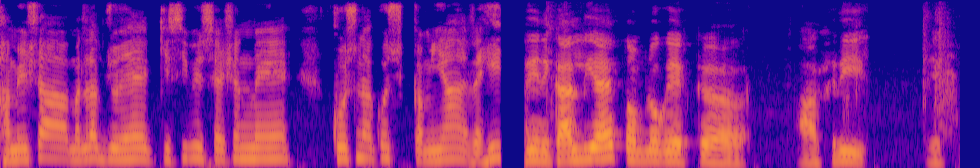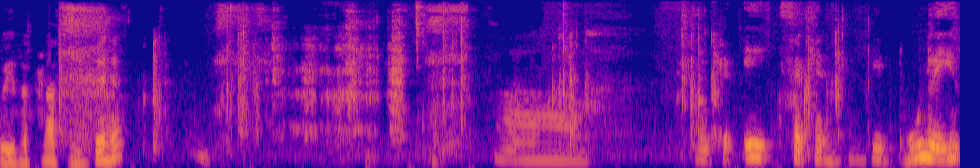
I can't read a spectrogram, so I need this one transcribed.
हमेशा मतलब जो है किसी भी सेशन में कुछ ना कुछ कमियाँ रही निकाल लिया है तो हम लोग एक आखिरी एक कोई रचना सुनते हैं। हाँ, ओके एक सेकंड ढूंढ रही हूँ।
